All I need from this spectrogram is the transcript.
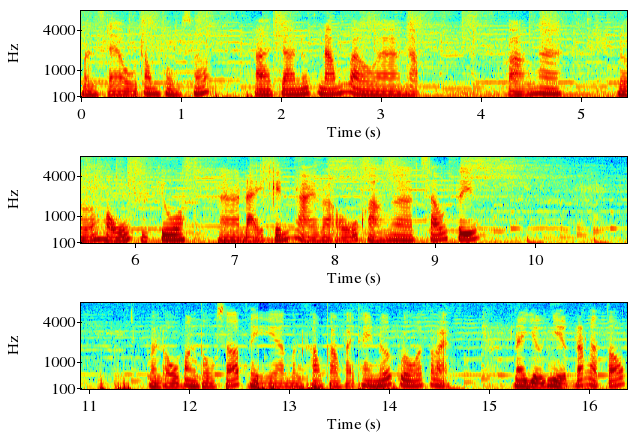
Mình sẽ ủ trong thùng xốp à, cho nước nóng vào à, ngập khoảng à, nửa hũ sữa chua à, đậy kín lại và ủ khoảng à, 6 tiếng mình ủ bằng thùng xốp thì à, mình không cần phải thay nước luôn á các bạn. Nó giữ nhiệt rất là tốt.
